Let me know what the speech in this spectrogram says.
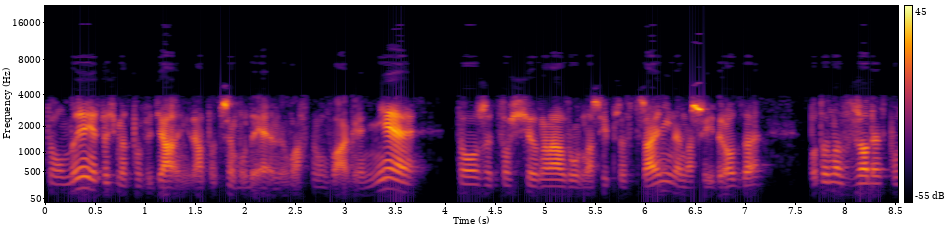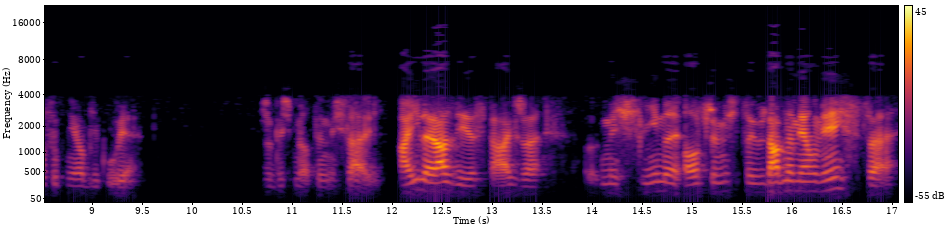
to my jesteśmy odpowiedzialni za to, czemu dajemy własną uwagę. Nie to, że coś się znalazło w naszej przestrzeni, na naszej drodze, bo to nas w żaden sposób nie obliguje, żebyśmy o tym myśleli. A ile razy jest tak, że myślimy o czymś, co już dawno miało miejsce,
